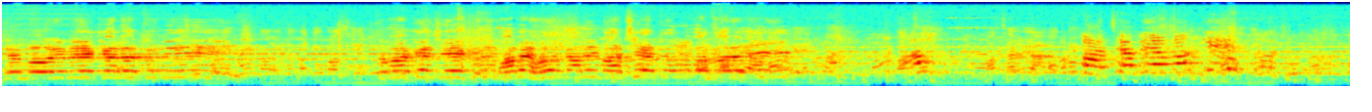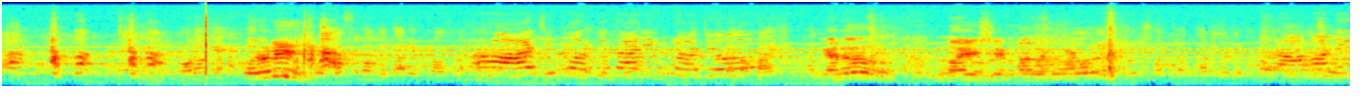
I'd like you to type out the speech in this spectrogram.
যে মরবে কেন তুমি? তোমাকে যে কোনো ভাবে হোক আমি বাঁচিয়ে তুলবো করবি করবি? আজ কত তারিখ রজব কেন? বাইশে ফাল্গুন। আমাদের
